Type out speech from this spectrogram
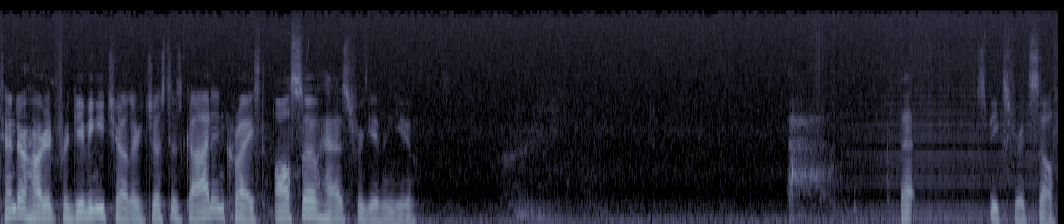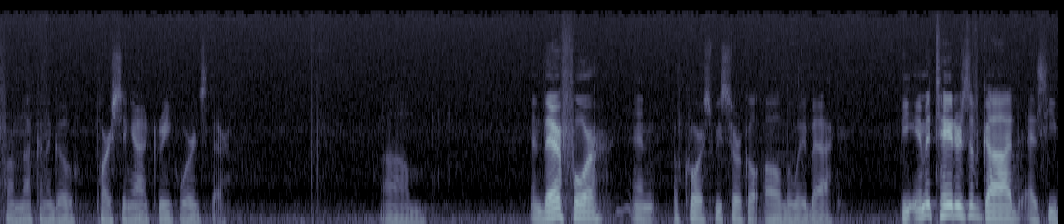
tenderhearted, forgiving each other, just as God in Christ also has forgiven you. That speaks for itself. I'm not going to go parsing out Greek words there. Um, and therefore, and of course, we circle all the way back. Be imitators of God as, he,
